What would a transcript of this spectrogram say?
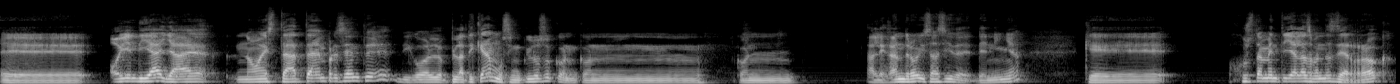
Eh, hoy en día ya no está tan presente. Digo, lo platicamos incluso con, con, con Alejandro y Sassi de, de niña, que justamente ya las bandas de rock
